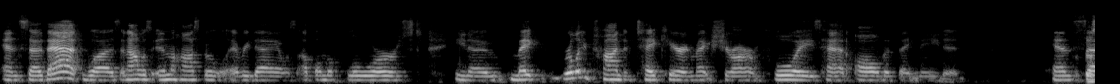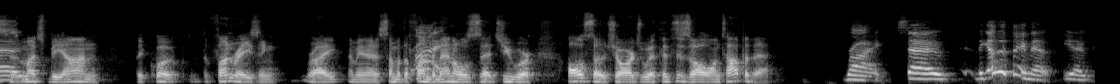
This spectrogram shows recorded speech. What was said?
And so that was, and I was in the hospital every day. I was up on the floors, you know, make really trying to take care and make sure our employees had all that they needed. And so this is much beyond the quote the fundraising right? I mean, uh, some of the right. fundamentals that you were also charged with. This is all on top of that. Right. So the other thing that you know,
